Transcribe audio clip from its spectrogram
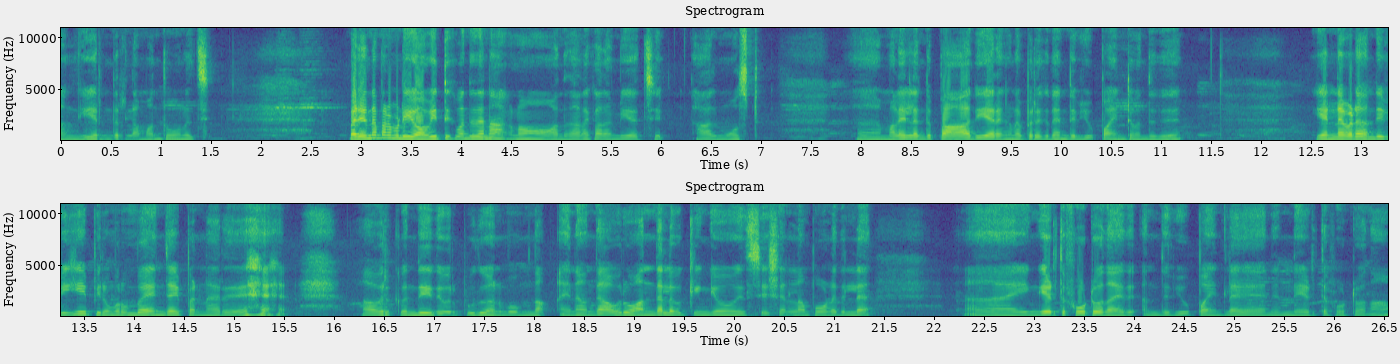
அங்கேயே இருந்துடலாமான்னு தோணுச்சு. பட் என்ன பண்ண முடியும்? வீட்டுக்கு வந்து தானே ஆகணும். அதனால் கிளம்பியாச்சு. ஆல்மோஸ்ட் மலையிலேருந்து பாதி இறங்கின பிறகு தான் இந்த வியூ பாயிண்ட் வந்தது. என்னை விட வந்து விஐபி ரொம்ப ரொம்ப என்ஜாய் பண்ணார். அவருக்கு வந்து இது ஒரு புது அனுபவம் தான். ஏன்னா வந்து அவரும் அந்தளவுக்கு எங்கேயும் ஹில் ஸ்டேஷன்லாம் போனதில்லை. இங்கே எடுத்த ஃபோட்டோ தான் இது. அந்த வியூ பாயிண்டில் நின்று எடுத்த ஃபோட்டோ தான்.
